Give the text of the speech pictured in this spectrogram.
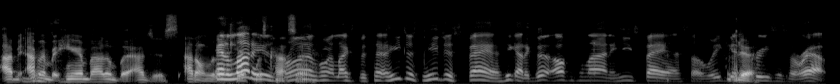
I mean, yes. I remember hearing about him, but I just I don't really. And a lot of his Wisconsin. runs weren't like spectacular. He just he just fast. He got a good offensive line and he's fast. So when he gets yeah. a crease, it's a wrap.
